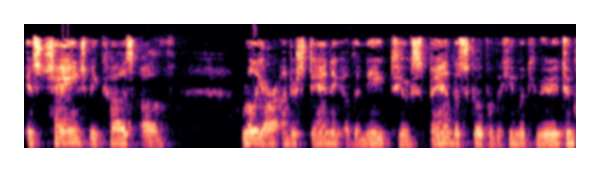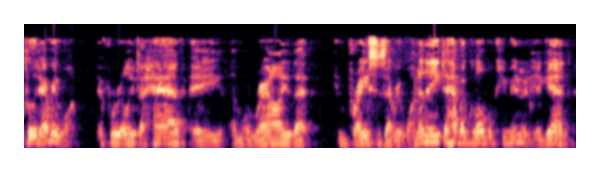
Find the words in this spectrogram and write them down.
It's changed because of really our understanding of the need to expand the scope of the human community to include everyone if we're really to have a, a morality that embraces everyone, and the need to have a global community. Again,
